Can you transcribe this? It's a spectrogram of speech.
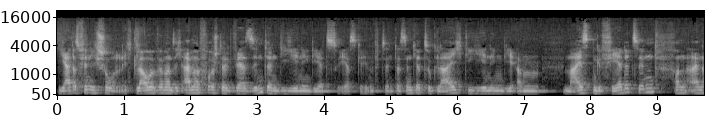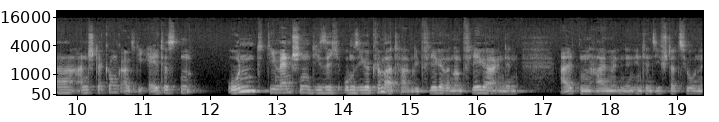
Ja, das finde ich schon. Ich glaube, wenn man sich einmal vorstellt, wer sind denn diejenigen, die jetzt zuerst geimpft sind? Das sind ja zugleich diejenigen, die am meisten gefährdet sind von einer Ansteckung, also die Ältesten und die Menschen, die sich um sie gekümmert haben, die Pflegerinnen und Pfleger in den Altenheimen, in den Intensivstationen.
